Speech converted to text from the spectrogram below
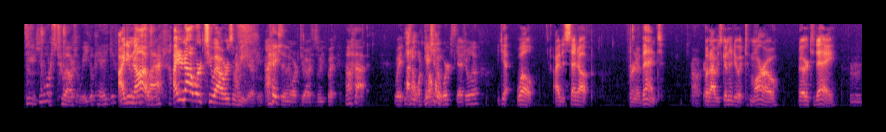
dude, he works two hours a week. Okay, give. I do give not. Slack. I do not work two hours a I'm week. joking. I actually only work two hours this week, but wait. I don't work You at actually have a work schedule though. Yeah. Well, I had to set up for an event, Oh, okay. but I was gonna do it tomorrow or today. Mhm.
